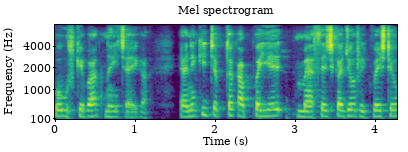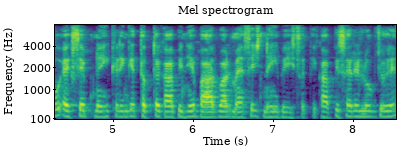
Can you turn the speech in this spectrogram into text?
वो उसके बाद नहीं जाएगा। यानी कि जब तक आपका ये मैसेज का जो रिक्वेस्ट है वो एक्सेप्ट नहीं करेंगे, तब तक आप इन्हें बार बार मैसेज नहीं भेज सकते। काफ़ी सारे लोग जो है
